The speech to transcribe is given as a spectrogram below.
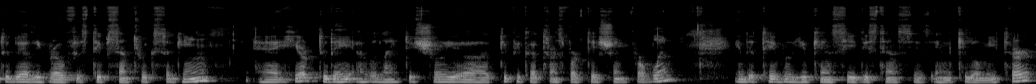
to the LibreOffice tips and tricks again. Uh, here today I would like to show you a typical transportation problem. In the table you can see distances in kilometer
